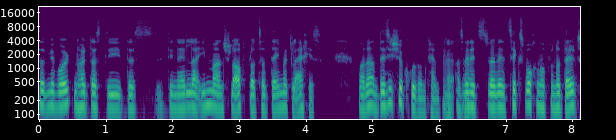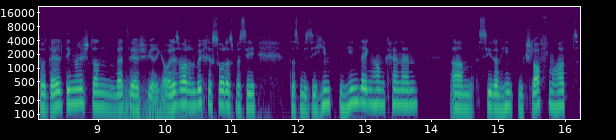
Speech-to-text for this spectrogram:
wir wollten halt, dass die, dass die Nella immer einen Schlafplatz hat, der immer gleich ist. Oder? Und das ist schon cool beim Campen. Ja, also wenn jetzt, weil wenn jetzt sechs Wochen von Hotel zu Hotel dingelst, dann wird es ja schwierig. Aber das war dann wirklich so, dass wir sie, dass wir sie hinten hinlegen haben können, ähm, sie dann hinten geschlafen hat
